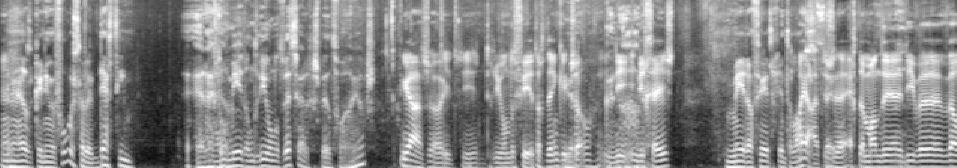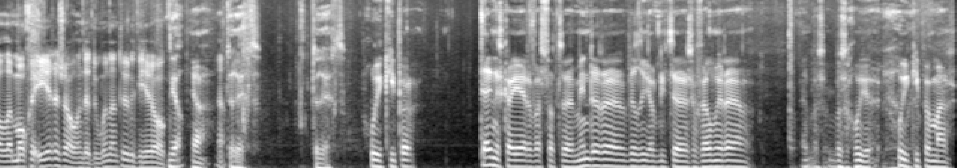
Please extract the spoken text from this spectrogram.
Ja. En dat kun je niet meer voorstellen. 13. En hij heeft toch meer dan 300 wedstrijden gespeeld voor Ajax? Ja, zoiets. die 340 denk ik Ja, zo. In die, in die geest. Meer dan 40 in het land. Maar ja, het is eh, echt een man die, die we wel eh, mogen eren zo. En dat doen we natuurlijk hier ook. Ja, Ja, terecht. Terecht. goede keeper. Trainerscarrière was wat eh, minder. eh, wilde hij ook niet eh, zoveel meer. eh, Het was, was een goede, goede keeper, maar...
